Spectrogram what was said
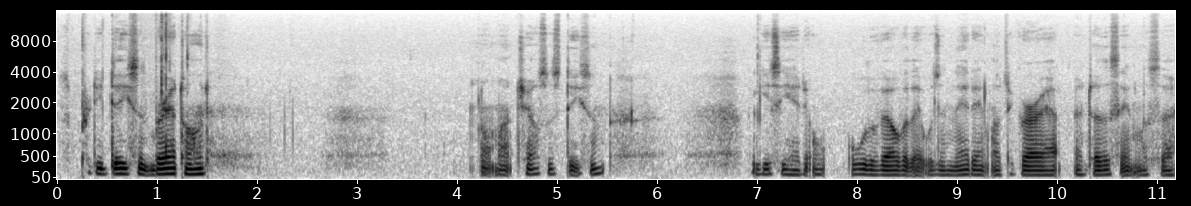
It's pretty decent brow. Much else is decent. I guess he had all, all the velvet that was in that antler to grow out into this antler, so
